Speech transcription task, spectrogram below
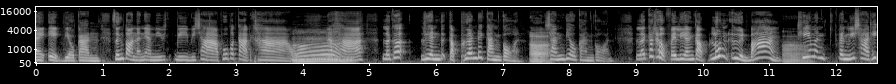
ในเอกเดียวกัน ซึ่งตอนนั้นเนี่ยมีมีวิชาผู้ประกาศข่าวอ๋อนะคะ แล้วก็ เรียนกับเพื่อนด้วยกันก่อนอ่าชั้นเดียวกันก่อน แล้วก็เถอะไปเรียนกับรุ่นอื่นบ้างอ่าที่มันเป็นวิชาที่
